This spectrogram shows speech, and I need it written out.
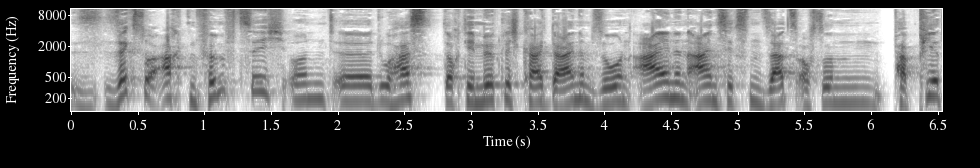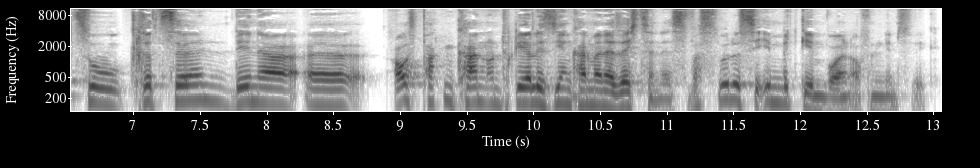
6.58 Uhr und äh, du hast doch die Möglichkeit, deinem Sohn einen einzigen Satz auf so ein Papier zu kritzeln, den er äh, auspacken kann und realisieren kann, wenn er 16 ist. Was würdest du ihm mitgeben wollen auf dem Lebensweg?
